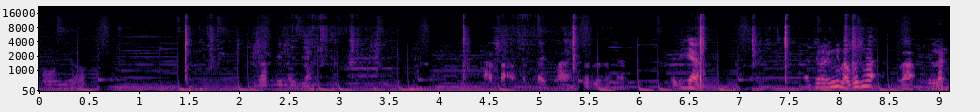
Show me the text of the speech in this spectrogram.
Oh iya. rapin aja Apa apa type langsung dengan. jadinya Lancuran ini bagus nggak? Enggak, jelek.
